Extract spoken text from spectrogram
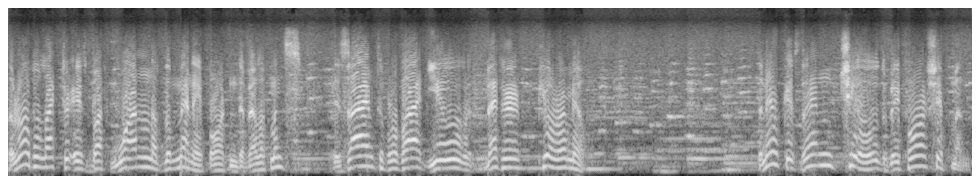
the rotolactor is but one of the many important developments designed to provide you with better, purer milk. The milk is then chilled before shipment.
